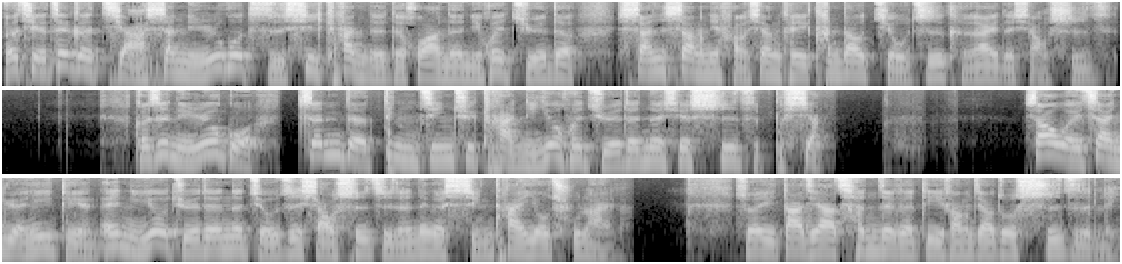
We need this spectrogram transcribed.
而且这个假山，你如果仔细看了的话呢，你会觉得山上你好像可以看到九只可爱的小狮子。可是你如果真的定睛去看，你又会觉得那些狮子不像。稍微站远一点，哎，你又觉得那九只小狮子的那个形态又出来了。所以大家称这个地方叫做狮子林。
